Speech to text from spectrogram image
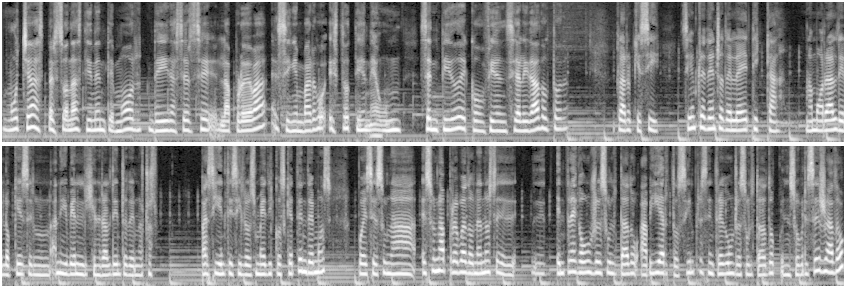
Muchas personas tienen temor de ir a hacerse la prueba, sin embargo, esto tiene un sentido de confidencialidad, doctora. Claro que sí, siempre dentro de la ética, la moral de lo que es a nivel general dentro de nuestros pacientes y los médicos que atendemos, pues es una, es una prueba donde no se eh, entrega un resultado abierto, siempre se entrega un resultado en sobrecerrado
